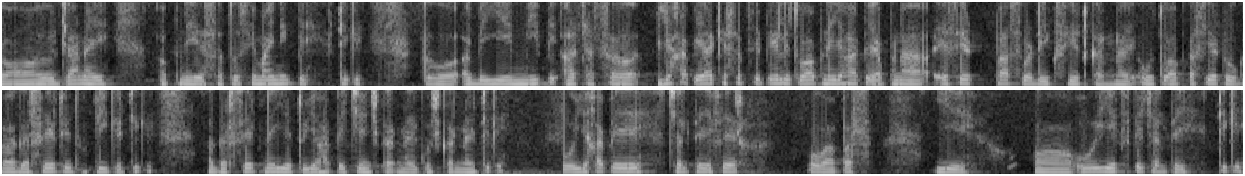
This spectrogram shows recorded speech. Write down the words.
जाना है अपने सतोसी माइनिंग पे ठीक है? तो अभी ये मी पे अच्छा यहाँ पे आके सबसे पहले तो आपने यहाँ पे अपना एसेट पासवर्ड एक सेट करना है। वो तो आपका सेट होगा अगर सेट है तो ठीक है ठीक है? अगर सेट नहीं है तो यहाँ पे चेंज करना है कुछ करना है ठीक है? तो यहाँ पे चलते हैं फिर वापस ये ओ एक्स पे चलते ठीक है?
